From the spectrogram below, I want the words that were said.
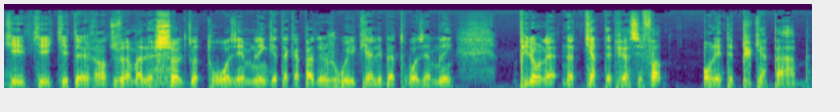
qui, qui, était rendu vraiment le seul gars de troisième ligne qui était capable de jouer calibre la troisième ligne. Puis là, notre carte était plus assez forte on n'était plus capable.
